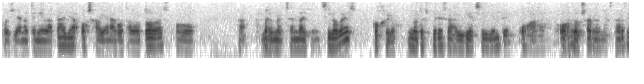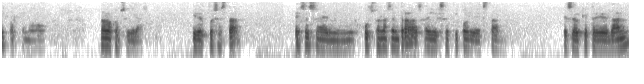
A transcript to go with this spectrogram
pues ya no tenían la talla, o se habían agotado todas, o, el merchandising. Si lo ves, cógelo. No te esperes al día siguiente o a, o dos horas más tarde porque no, no lo conseguirás. Y después está, ese justo en las entradas hay ese tipo de stand, que es el que te dan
